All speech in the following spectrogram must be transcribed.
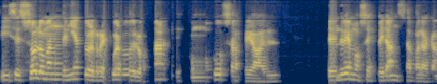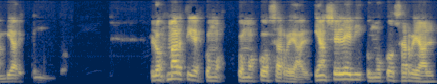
Dice, solo manteniendo el recuerdo de los mártires como cosa real, tendremos esperanza para cambiar este mundo. Los mártires como, como cosa real y Angelelli como cosa real.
